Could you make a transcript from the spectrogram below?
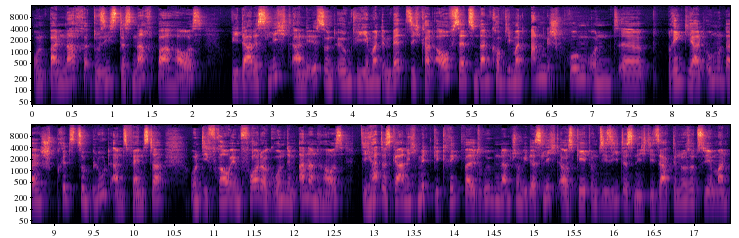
und beim Nach, du siehst das Nachbarhaus wie da das Licht an ist und irgendwie jemand im Bett sich gerade aufsetzt und dann kommt jemand angesprungen und äh, bringt die halt um und da spritzt so Blut ans Fenster und die Frau im Vordergrund im anderen Haus, die hat es gar nicht mitgekriegt, weil drüben dann schon wieder das Licht ausgeht und sie sieht es nicht. Die sagte nur so zu ihrem Mann,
